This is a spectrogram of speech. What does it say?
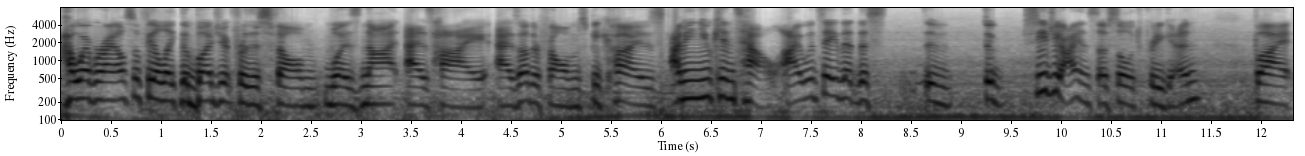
However, I also feel like the budget for this film was not as high as other films because, I mean, you can tell. I would say that this, the, the CGI and stuff still looked pretty good, but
